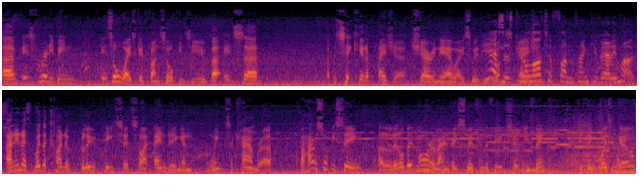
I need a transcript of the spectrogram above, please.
um, it's really been, it's always good fun talking to you, but it's uh, a particular pleasure sharing the airways with you Yes, it's been a lot of fun. Thank you very much. And in a, with a kind of Blue Peter type ending and wink to camera, perhaps we'll be seeing a little bit more of Andrew Smith in the future, do you think? Do you think, boys and girls?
